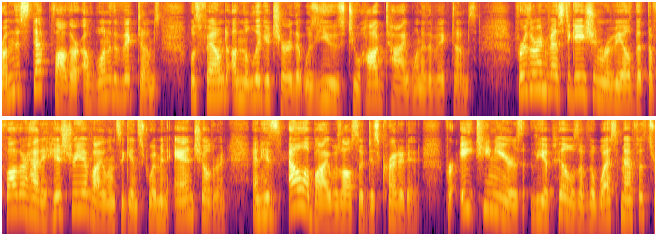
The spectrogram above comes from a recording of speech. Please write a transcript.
from the stepfather of one of the victims was found on the ligature that was used to hogtie one of the victims. Further investigation revealed that the father had a history of violence against women and children, and his alibi was also discredited. For 18 years, the appeals of the West Memphis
